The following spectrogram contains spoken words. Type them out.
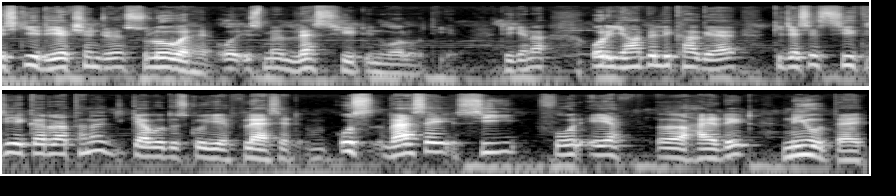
इसकी रिएक्शन जो है स्लोवर है और इसमें लेस हीट इन्वॉल्व होती है। ठीक है ना? और यहाँ पे लिखा गया है कि जैसे सी थ्री कर रहा था ना, क्या बोलते उसको, ये फ्लैशेट उस, वैसे सी फोर ए हाइड्रेट नहीं होता है।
